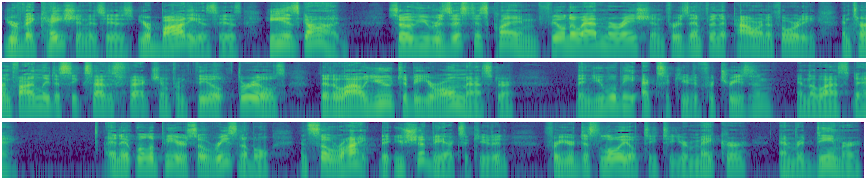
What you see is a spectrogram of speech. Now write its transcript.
Your vacation is His. Your body is His. He is God. So if you resist His claim, feel no admiration for His infinite power and authority, and turn finally to seek satisfaction from thrills that allow you to be your own master, then you will be executed for treason in the last day. And it will appear so reasonable and so right that you should be executed for your disloyalty to your Maker and Redeemer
